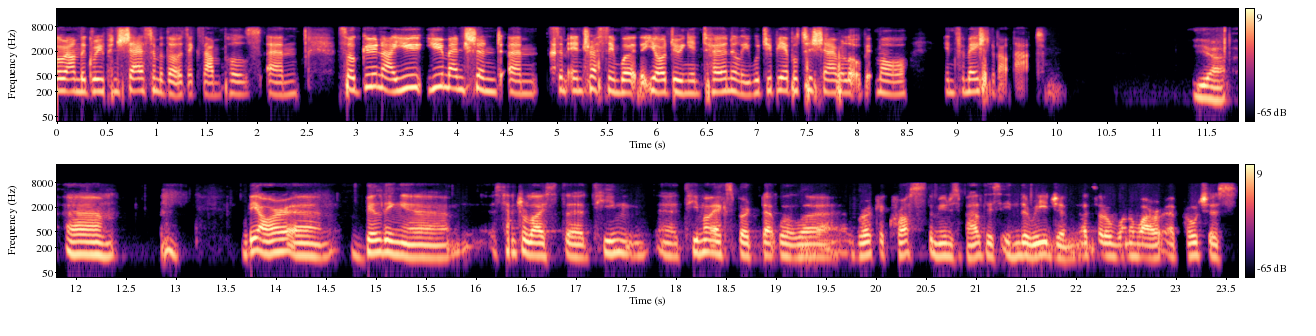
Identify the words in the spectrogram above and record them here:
go around the group and share some of those examples. Um, so Gunnar, you you mentioned um, some interesting work that you're doing internally. Would you be able to share a little bit more information about that? Yeah, um, we are uh, building a centralized uh, team uh, team of experts that will uh, work across the municipalities in the region. That's sort of one of our approaches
